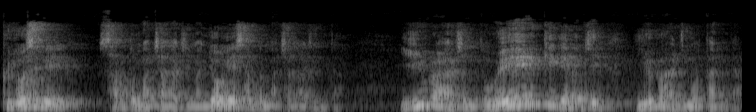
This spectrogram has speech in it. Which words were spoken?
그 요셉의 삶도 마찬가지지만 여비의 삶도 마찬가지입니다. 이유를 알지 못해. 왜 이렇게 되는지 이유를 알지 못합니다.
